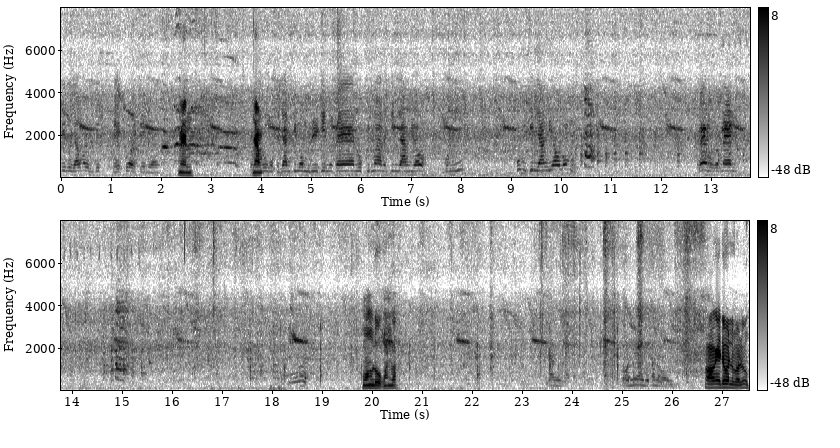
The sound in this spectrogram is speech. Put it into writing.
ติดอะไรอย่างมันติดเศษเพื่อนเศษอย่างแมนยำลูกมันขยันกินนมไม่ดีกินกาแฟลูกกินมากเลยกินอย่างเดียววันนี้คุ้มกินอย่างเดียวนมนี่แรงมันก็แรง ห่วงลูกมันบ่ยังตอนนี้มันขนมออกไอ้โดนบ่ลูก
